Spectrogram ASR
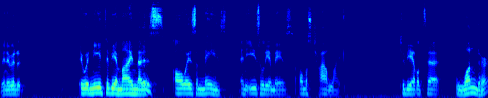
I mean, it would, it would need to be a mind that is always amazed and easily amazed, almost childlike, to be able to wonder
